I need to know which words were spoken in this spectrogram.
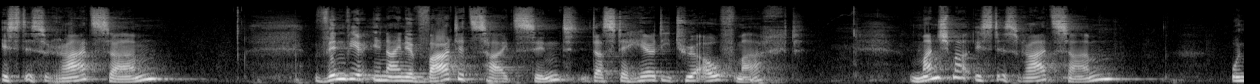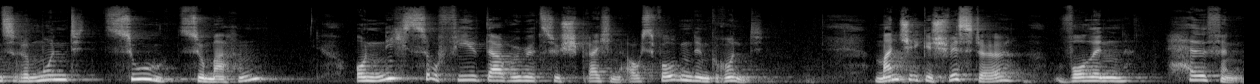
ist es ratsam, wenn wir in einer Wartezeit sind, dass der Herr die Tür aufmacht, manchmal ist es ratsam, unseren Mund zuzumachen und nicht so viel darüber zu sprechen, aus folgendem Grund. Manche Geschwister wollen helfen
